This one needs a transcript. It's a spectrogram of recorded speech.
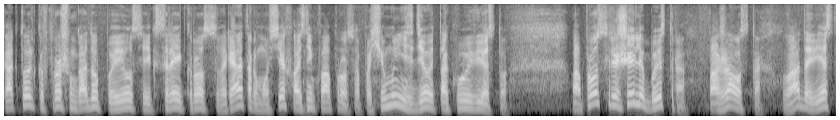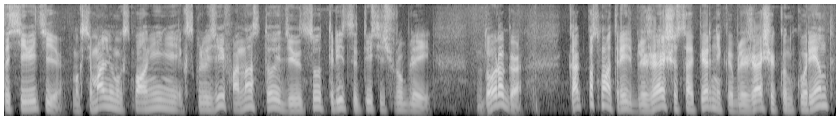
Как только в прошлом году появился X-Ray Cross с вариатором, у всех возник вопрос, а почему не сделать такую Весту? Вопрос решили быстро. Пожалуйста, Лада Веста CVT. В максимальном исполнении эксклюзив она стоит 930 тысяч рублей. Дорого? Как посмотреть, ближайший соперник и ближайший конкурент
